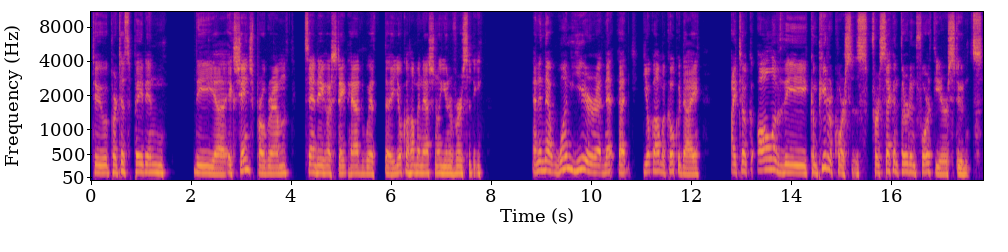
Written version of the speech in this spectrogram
to participate in the uh, exchange program San Diego State had with the Yokohama National University. And in that one year at, Net, at Yokohama Kokudai, I took all of the computer courses for second, third, and fourth year students.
